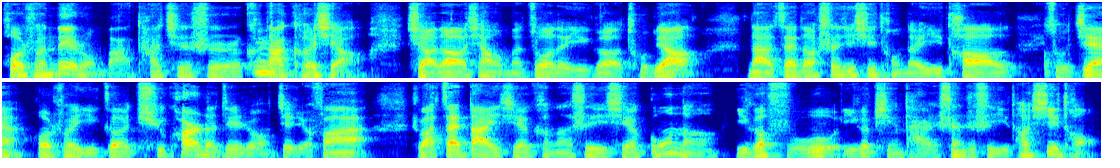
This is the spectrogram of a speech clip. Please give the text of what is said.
或者说内容吧，它其实是可大可小，小到像我们做的一个图标。那再到设计系统的一套组件，或者说一个区块的这种解决方案，是吧？再大一些，可能是一些功能、一个服务、一个平台，甚至是一套系统。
